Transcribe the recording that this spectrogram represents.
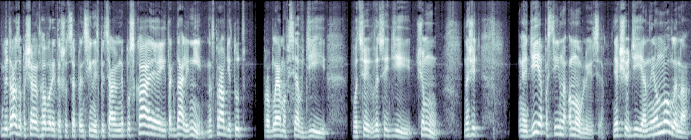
І відразу починають говорити, що це пенсійний спеціально не пускає і так далі. Ні, насправді тут проблема вся в дії, в оцій, в оцій дії. Чому? Значить, е, дія постійно оновлюється. Якщо дія не оновлена,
